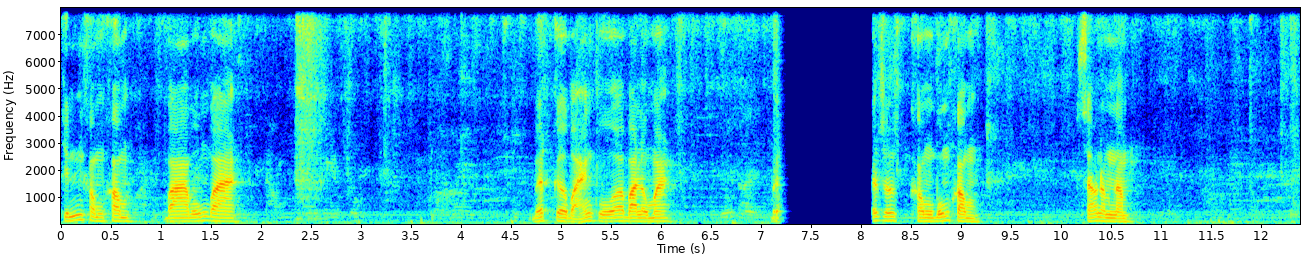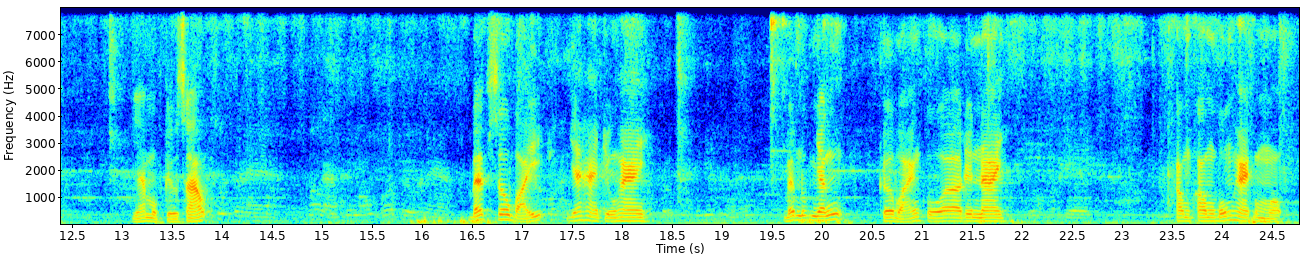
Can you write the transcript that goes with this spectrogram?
900 343 bếp cơ bản của Paloma. Bếp số 040 655 giá 1 triệu 6 bếp số 7 giá 2 triệu 2 bếp nút nhấn cơ bản của Rinnai 004201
